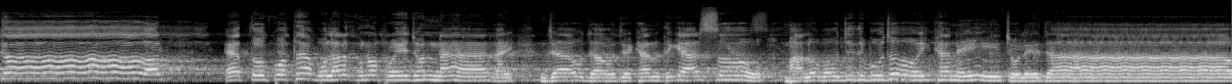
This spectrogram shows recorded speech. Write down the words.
বকর এত কথা বলার কোনো প্রয়োজন নাই। যাও যাও, যেখান থেকে আসছো, ভালো বউ যদি বুঝো, ওইখানেই চলে যাও।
